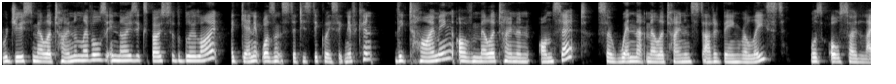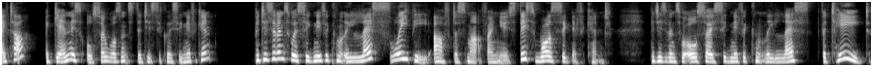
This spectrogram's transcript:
reduced melatonin levels in those exposed to the blue light. Again, it wasn't statistically significant. The timing of melatonin onset, so when that melatonin started being released, was also later. Again, this also wasn't statistically significant. Participants were significantly less sleepy after smartphone use. This was significant. Participants were also significantly less fatigued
